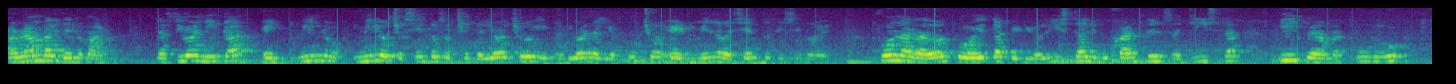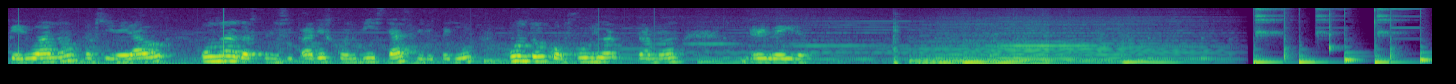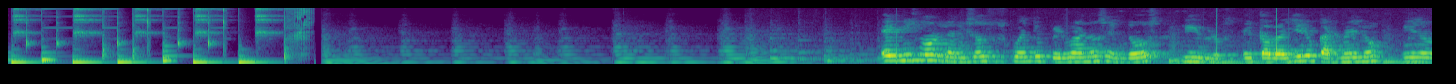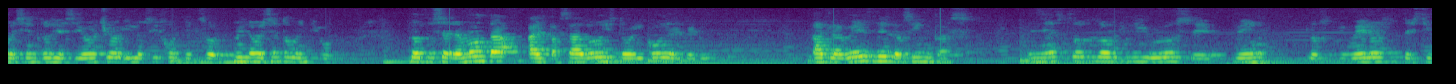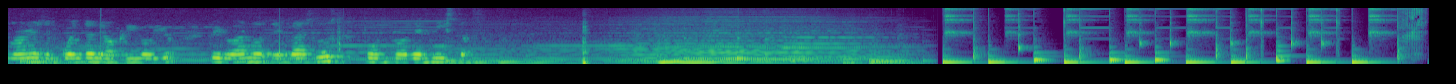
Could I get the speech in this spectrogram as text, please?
Abraham Valdelomar nació en Ica en 1888 y murió en Ayacucho en 1919. Fue un narrador, poeta, periodista, dibujante, ensayista y dramaturgo peruano, considerado uno de los principales cuentistas del Perú, junto con Julio Ramón Ribeiro. Él mismo organizó sus cuentos peruanos en dos libros, El Caballero Carmelo, 1918, y Los Hijos del Sol, 1921, donde se remonta al pasado histórico del Perú a través de los incas. En estos dos libros se ven los primeros testimonios del cuento neocriollo peruano de rasgos postmodernistas.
